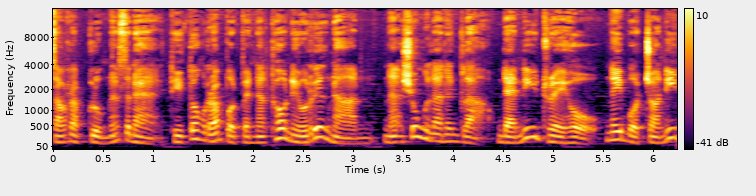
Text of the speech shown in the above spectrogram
สำหรับกลุ่มนักแสดงที่ต้องรับบทเป็นนักโทษในเรื่องนั้น ณ ช่วงเวลาดังกล่าว แดนนี่ เทรโฮ ในบทจอห์นนี่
